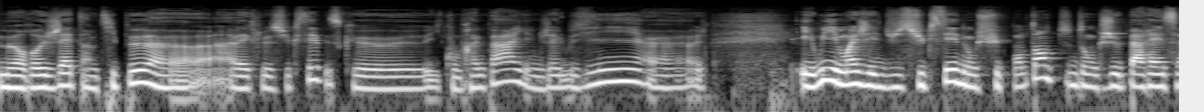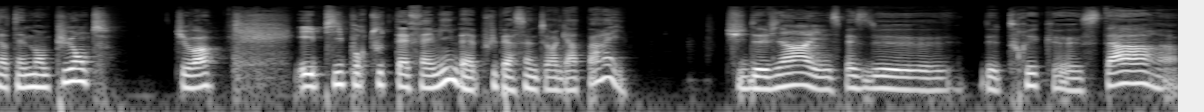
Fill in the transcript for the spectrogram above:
me rejettent un petit peu euh, avec le succès parce que ils comprennent pas, il y a une jalousie. euh. et oui, moi j'ai du succès, donc je suis contente, donc je parais certainement puante, tu vois. Et puis pour toute ta famille, bah, plus personne te regarde pareil. Tu deviens une espèce de, de truc euh, star.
